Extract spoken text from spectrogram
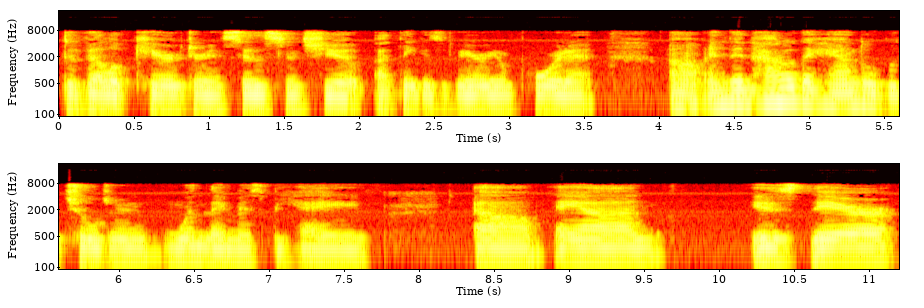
develop character and citizenship, I think is very important. Uh, and then how do they handle the children when they misbehave? Um, and is there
